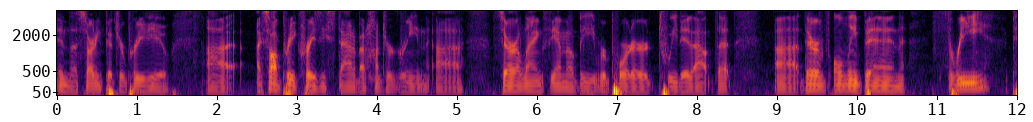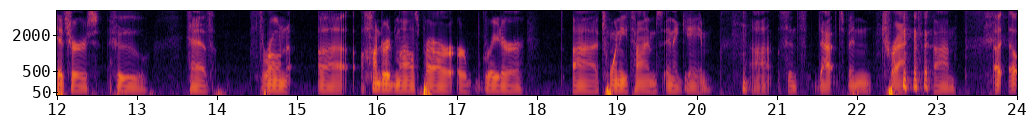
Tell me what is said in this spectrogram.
in the starting pitcher preview. Uh, I saw a pretty crazy stat about Hunter Greene. Sarah Langs, the MLB reporter, tweeted out that uh, there have only been three pitchers who have thrown uh, 100 miles per hour or greater uh, 20 times in a game uh, since that's been tracked. um, uh, uh,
